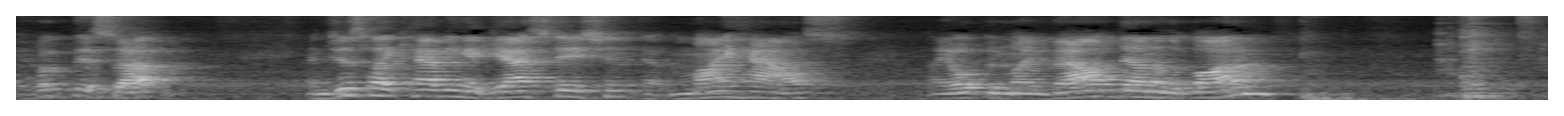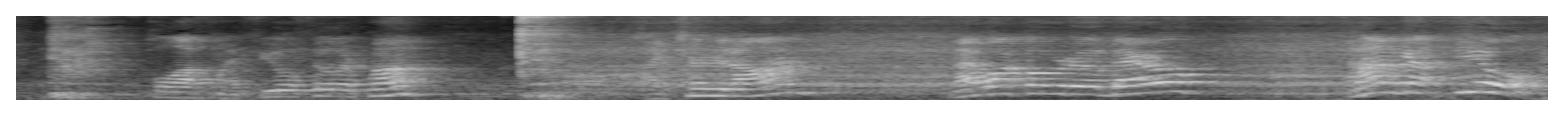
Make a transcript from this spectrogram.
I hook this up, and just like having a gas station at my house, I open my valve down at the bottom, pull off my fuel filler pump, I turn it on, and I walk over to a barrel, and I've got fuel.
